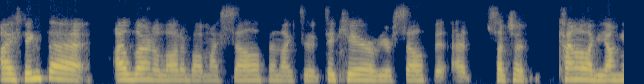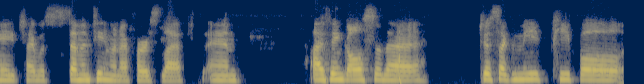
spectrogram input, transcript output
I think that I learned a lot about myself and like to take care of yourself at, at such a kind of like young age. I was 17 when I first left. And I think also that just like meet people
